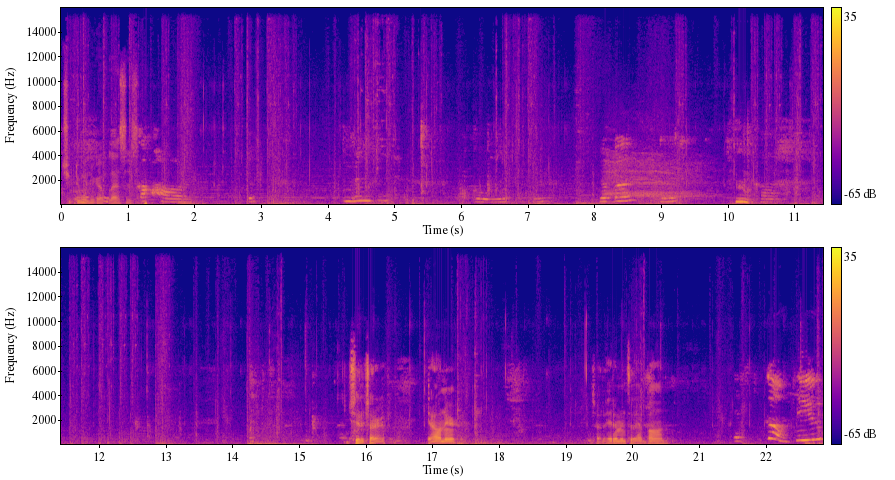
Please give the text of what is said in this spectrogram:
What you do when you got blasters? You should have tried to down there. Try to hit him into that bomb. Let's go, dude.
